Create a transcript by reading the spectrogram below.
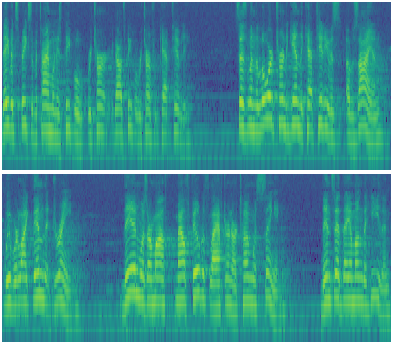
David speaks of a time when his people return, God's people returned from captivity. It says, When the Lord turned again the captivity of, Zion, we were like them that dream. Then was our mouth, filled with laughter, and our tongue was singing. Then said they among the heathen,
